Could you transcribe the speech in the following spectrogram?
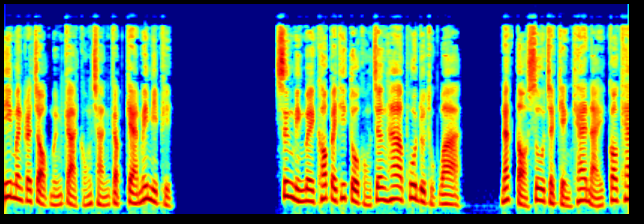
นี่มันกระจอกเหมือนกาดของฉันกับแกไม่มีผิด ซึ่งหมิงเว่ยเข้าไปที่ตัวของเจิ้งห้าพูดดูถูกว่า นักต่อสู้จะเก่งแค่ไหนก็แค่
